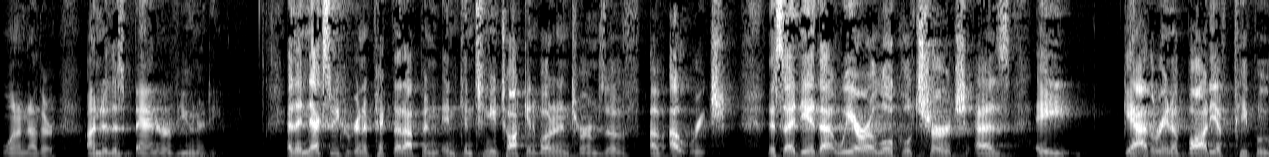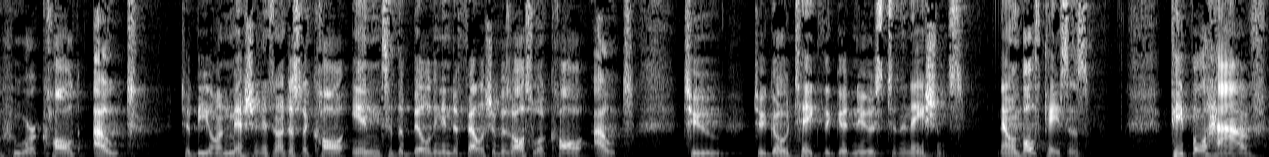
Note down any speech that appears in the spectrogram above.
one another under this banner of unity. And then next week, we're going to pick that up and, and, continue talking about it in terms of, of outreach. This idea that we are a local church as a gathering, a body of people who are called out to be on mission. It's not just a call into the building, into fellowship. There's also a call out to, to go take the good news to the nations. Now, in both cases, people have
